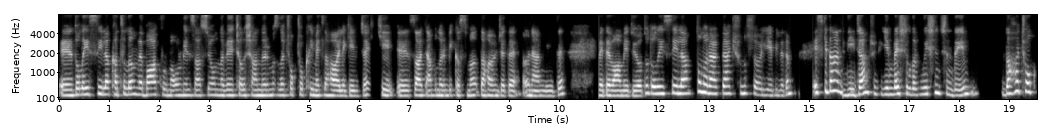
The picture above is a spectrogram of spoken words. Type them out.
E, dolayısıyla katılım ve bağ kurma organizasyonla ve çalışanlarımızla çok çok kıymetli hale gelecek ki e, zaten bunların bir kısmı daha önce de önemliydi ve devam ediyordu. Dolayısıyla son olarak belki şunu söyleyebilirim. Eskiden diyeceğim çünkü 25 yıldır bu işin içindeyim. Daha çok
